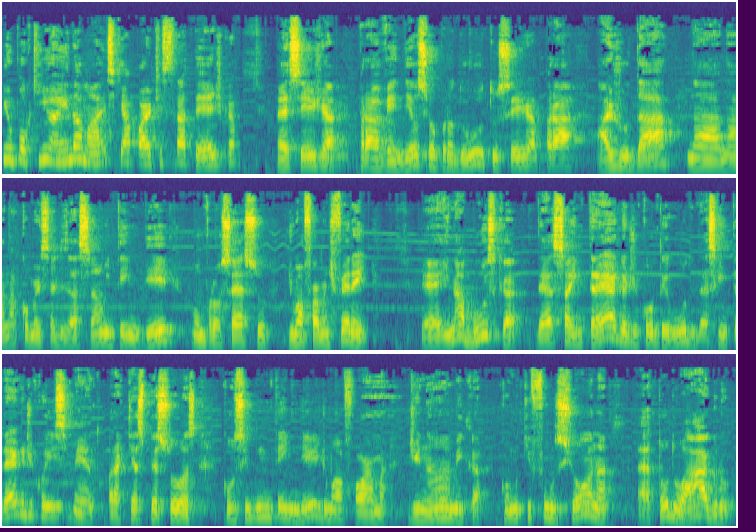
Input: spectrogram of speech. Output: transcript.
e um pouquinho ainda mais, que é a parte estratégica, é, seja para vender o seu produto, seja para ajudar na, na, na comercialização, entender um processo de uma forma diferente. É, e na busca dessa entrega de conteúdo, dessa entrega de conhecimento, para que as pessoas consigam entender de uma forma dinâmica como que funciona é, todo o agro,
